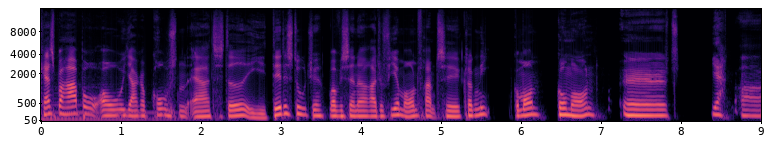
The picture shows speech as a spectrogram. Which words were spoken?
Kasper Harbo og Jakob Grosen er til stede i dette studie, hvor vi sender Radio 4 morgen frem til klokken 9. Godmorgen. Godmorgen. Øh, ja, og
